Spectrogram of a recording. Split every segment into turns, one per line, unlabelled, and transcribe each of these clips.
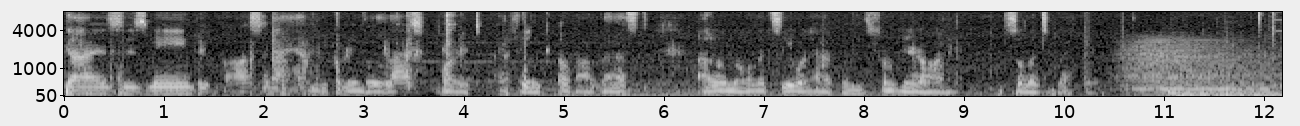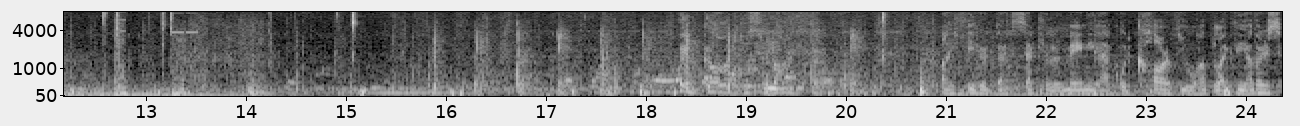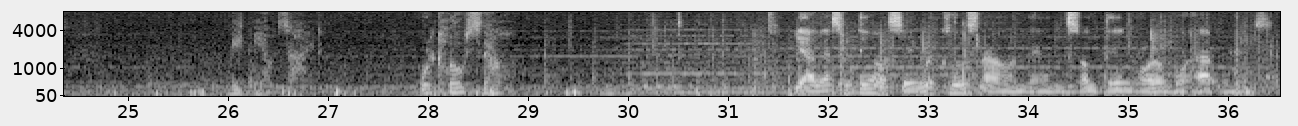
guys, it's me, Big Boss, and I am recording the last part, I think, of Outlast. I don't know, let's see what happens from here on. So let's play.
Thank God you survived. I feared that secular maniac would carve you up like the others. Meet me outside. We're close now.
Yeah, that's what they all say. We're close now, and then something horrible happens.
